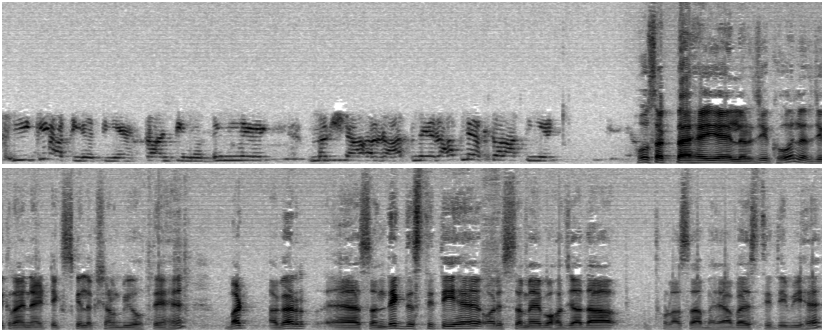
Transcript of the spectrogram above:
छींकें आती रहती हैं कंटिन्यू दिन में रात में रात में अक्सर आती हैं। हो सकता है ये एलर्जिक हो, एलर्जिक राइनाइटिक्स के लक्षण भी होते हैं, बट अगर संदिग्ध स्थिति है और इस समय बहुत ज़्यादा थोड़ा सा भयावह स्थिति भी है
